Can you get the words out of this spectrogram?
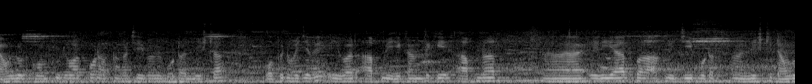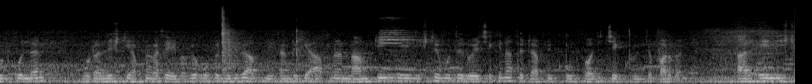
ডাউনলোড কমপ্লিট হওয়ার পর আপনার কাছে এইভাবে ভোটার লিস্টটা ওপেন হয়ে যাবে। এবার আপনি এখান থেকে আপনার এরিয়ার বা আপনি যে ভোটার লিস্টটি ডাউনলোড করলেন ভোটার লিস্টটি আপনার কাছে এইভাবে ওপেন হয়ে যাবে। আপনি এখান থেকে আপনার নামটি এই লিস্টের মধ্যে রয়েছে কিনা সেটা আপনি খুব সহজে চেক করে নিতে পারবেন। আর এই লিস্টের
